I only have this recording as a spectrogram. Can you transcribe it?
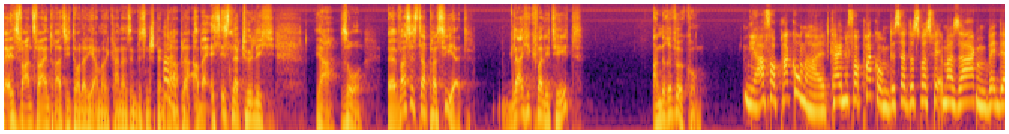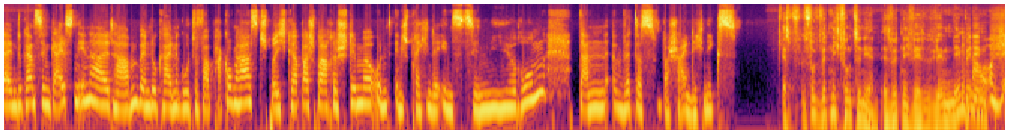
es waren 32 Dollar, die Amerikaner sind ein bisschen spendabler, oh, aber es ist natürlich, ja, so. Äh, was ist da passiert? Gleiche Qualität, andere Wirkung. Ja, Verpackung halt, keine Verpackung. Das ist ja das, was wir immer sagen. Wenn der, du kannst den geilsten Inhalt haben, wenn du keine gute Verpackung hast, sprich Körpersprache, Stimme und entsprechende Inszenierung, dann wird das wahrscheinlich nichts. Es wird nicht funktionieren. Es wird nicht. Wir, wir nehmen genau. wir den.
